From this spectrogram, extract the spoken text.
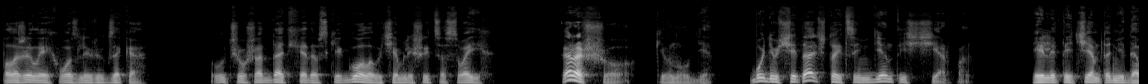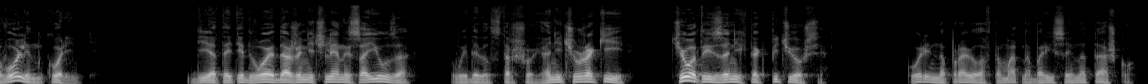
положила их возле рюкзака. Лучше уж отдать хедовские головы, чем лишиться своих. Хорошо, кивнул дед. Будем считать, что инцидент исчерпан. Или ты чем-то недоволен, корень? Дед, эти двое даже не члены Союза, выдавил старшой. Они чужаки, чего ты из-за них так печешься?» Корень направил автомат на Бориса и Наташку.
